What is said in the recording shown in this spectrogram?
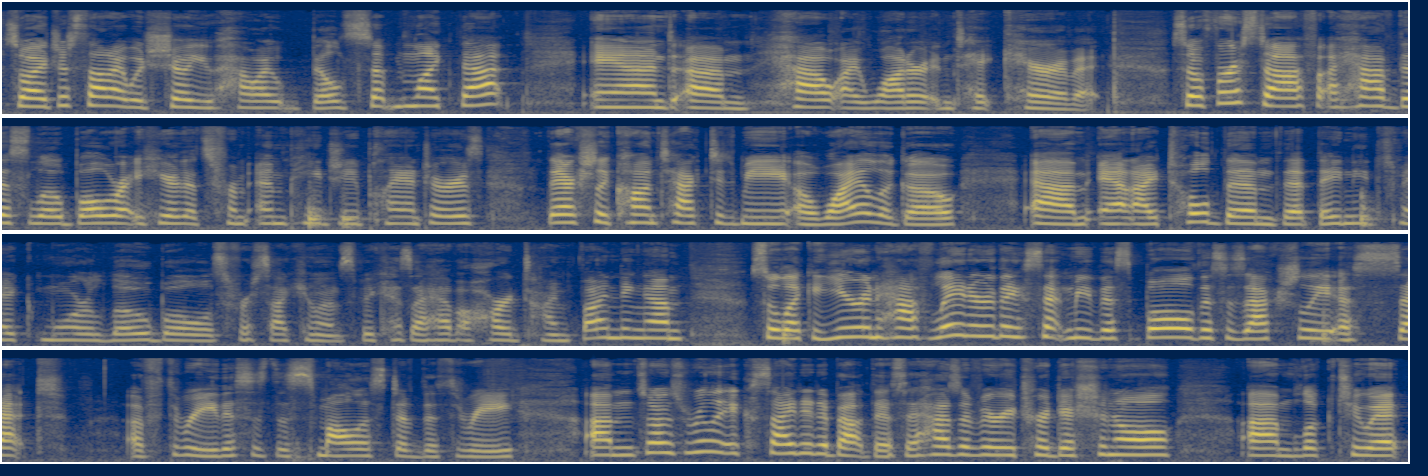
So I just thought I would show you how I build something like that and um, how I water it and take care of it. So first off, I have this low bowl right here that's from MPG Planters. They actually contacted me a while ago um, and I told them that they need to make more low bowls for succulents because I have a hard time finding them. So like a year and a half later, they sent me this bowl. This is actually a set of three. This is the smallest of the three. Um, so I was really excited about this. It has a very traditional um, look to it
